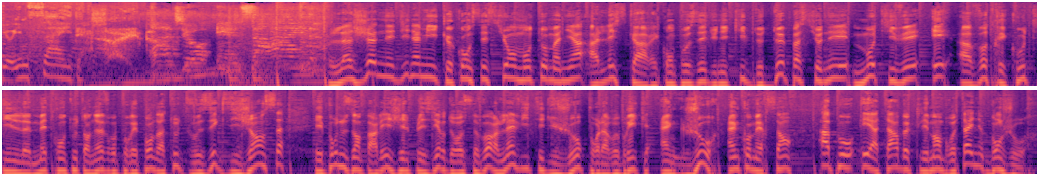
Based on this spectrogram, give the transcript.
Radio Inside. Radio Inside. La jeune et dynamique concession Motomania à l'Escar est composée d'une équipe de deux passionnés motivés et à votre écoute. Ils mettront tout en œuvre pour répondre à toutes vos exigences. Et pour nous en parler, j'ai le plaisir de recevoir l'invité du jour pour la rubrique Un jour, un commerçant à Pau et à Tarbes, Clément Bretagne. Bonjour.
